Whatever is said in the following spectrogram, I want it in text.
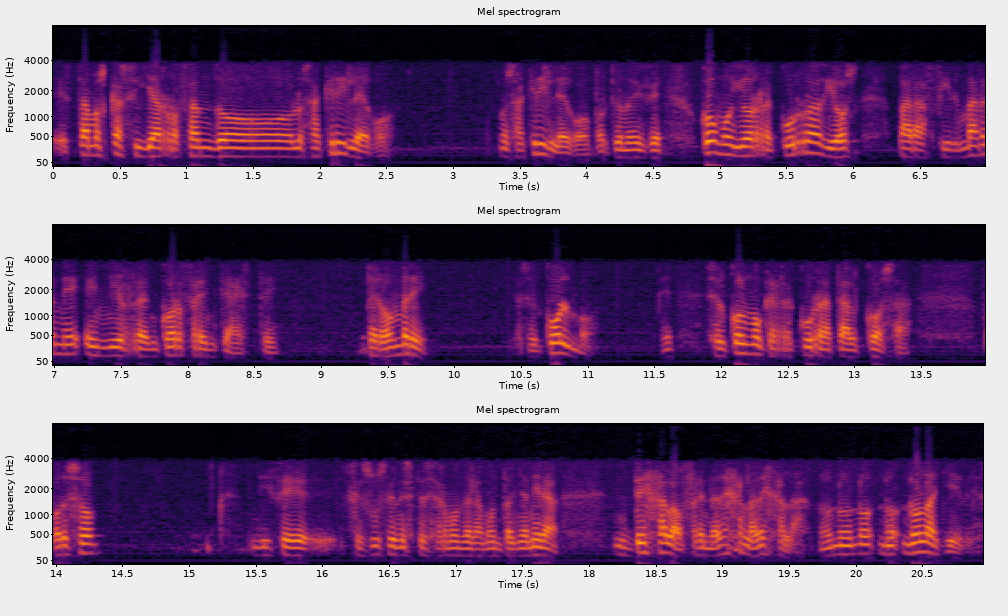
Estamos casi ya rozando lo sacrílego, lo sacrílego, porque uno dice, ¿cómo yo recurro a Dios para afirmarme en mi rencor frente a este? Pero hombre, es el colmo, ¿eh? es el colmo que recurra a tal cosa. Por eso dice Jesús en este sermón de la montaña, mira, deja la ofrenda, déjala, déjala, no, no, no, no, no la lleves,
